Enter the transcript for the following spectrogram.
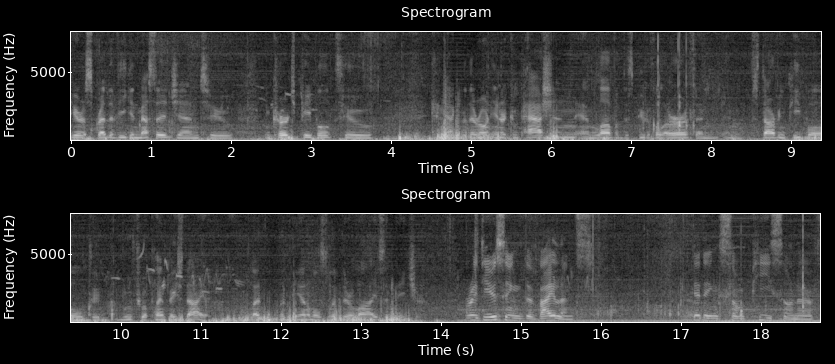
here to spread the vegan message and to encourage people to connect with their own inner compassion and love of this beautiful earth and, and starving people to move to a plant-based diet. Let, let the animals live their lives in nature. Reducing the violence, getting some peace on earth.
